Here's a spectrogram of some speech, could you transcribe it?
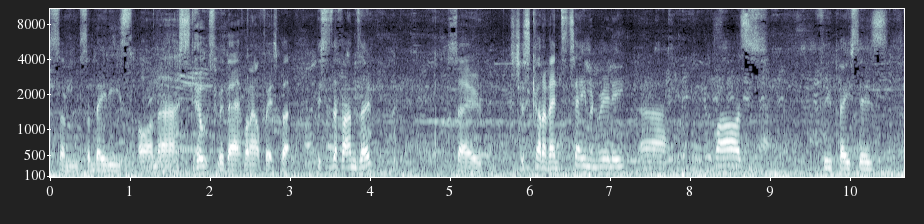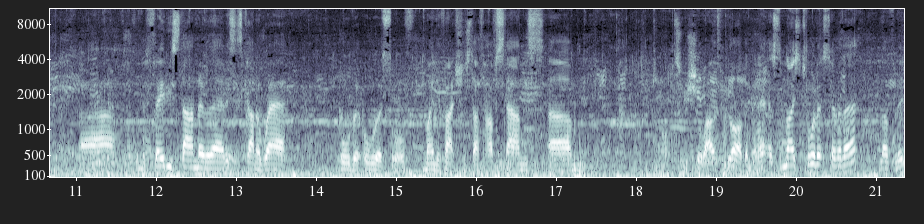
Some some ladies on uh, stilts with their F1 outfits, but this is the fan zone. So it's just kind of entertainment, really. Uh, bars, food places. Uh, a Mercedes stand over there. This is kind of where all the all the sort of manufacturing stuff have stands. Um, not too sure what else we got at the minute. There's some nice toilets over there. Lovely.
